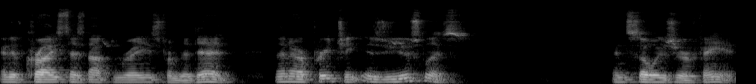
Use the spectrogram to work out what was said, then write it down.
And if Christ has not been raised from the dead, then our preaching is useless and so is your faith.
